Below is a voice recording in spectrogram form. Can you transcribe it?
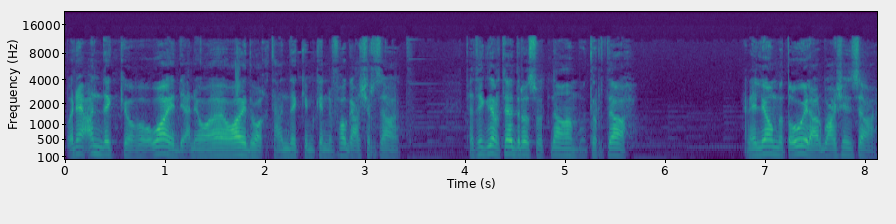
وبعدين عندك وايد يعني وايد وقت عندك يمكن فوق عشر ساعات. فتقدر تدرس وتنام وترتاح. يعني اليوم طويل 24 ساعة.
